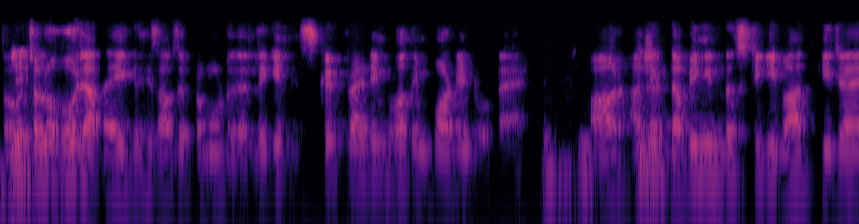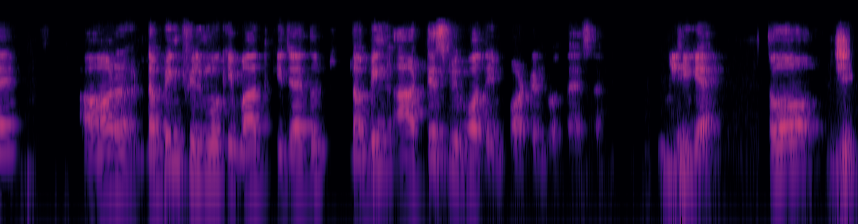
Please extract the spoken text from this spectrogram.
तो चलो हो जाता है एक हिसाब से प्रमोट हो जाता है लेकिन स्क्रिप्ट राइटिंग बहुत इंपॉर्टेंट होता है। और अगर डबिंग इंडस्ट्री की बात की जाए और डबिंग फ़िल्मों की बात की जाए तो डबिंग आर्टिस्ट भी बहुत इंपॉर्टेंट होता है सर ठीक है? तो जी।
